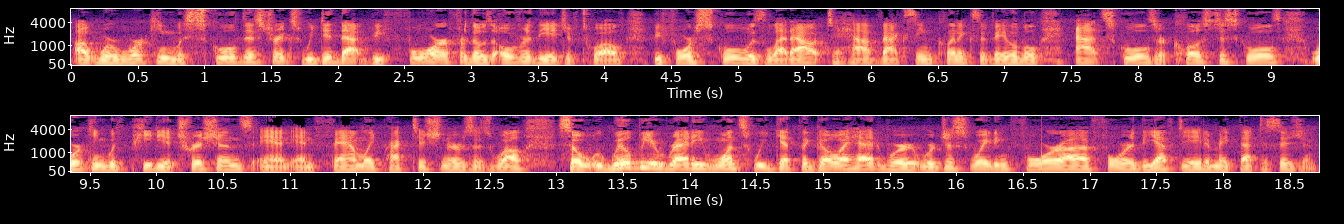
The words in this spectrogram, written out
Uh, we're working with school districts. We did that before for those over the age of 12, before school was let out to have vaccine clinics available at schools or close to schools, working with pediatricians and, and family practitioners as well. So we'll be ready once we get the go ahead. We're, we're just waiting for, uh, for the FDA to make that decision.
